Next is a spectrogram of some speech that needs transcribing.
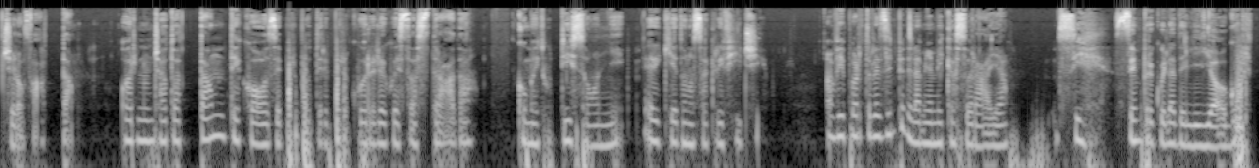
ce l'ho fatta. Ho rinunciato a tante cose per poter percorrere questa strada. Come tutti i sogni, richiedono sacrifici. Vi porto l'esempio della mia amica Soraya. Sì, sempre quella degli yogurt.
